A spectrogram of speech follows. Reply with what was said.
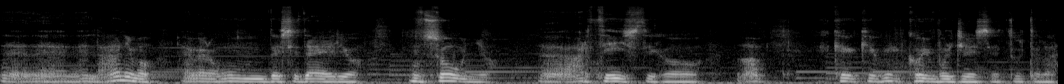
eh, nell'animo avere un desiderio, un sogno eh, artistico no? che, che, coinvolgesse tutta la,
